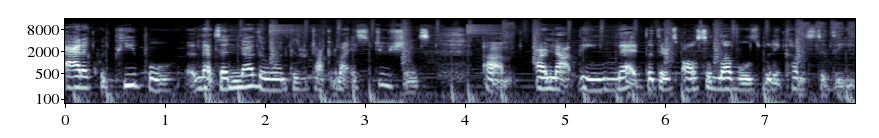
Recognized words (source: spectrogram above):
adequate people, and that's another one because we're talking about institutions, um, are not being met. But there's also levels when it comes to the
